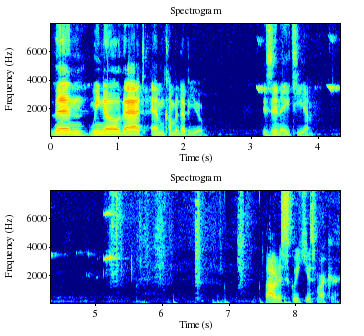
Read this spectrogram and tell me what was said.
then we know that M comma W is in ATM. Loudest, squeakiest marker.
